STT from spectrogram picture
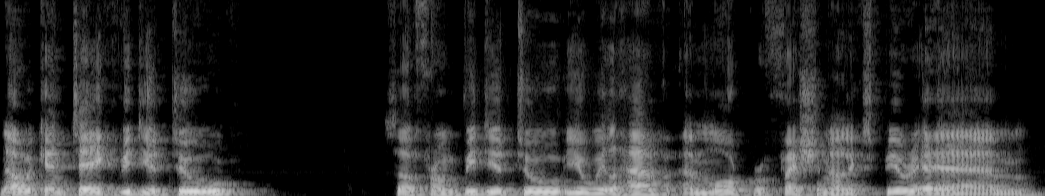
Now we can take video two. So from video two, you will have a more professional experience, um,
